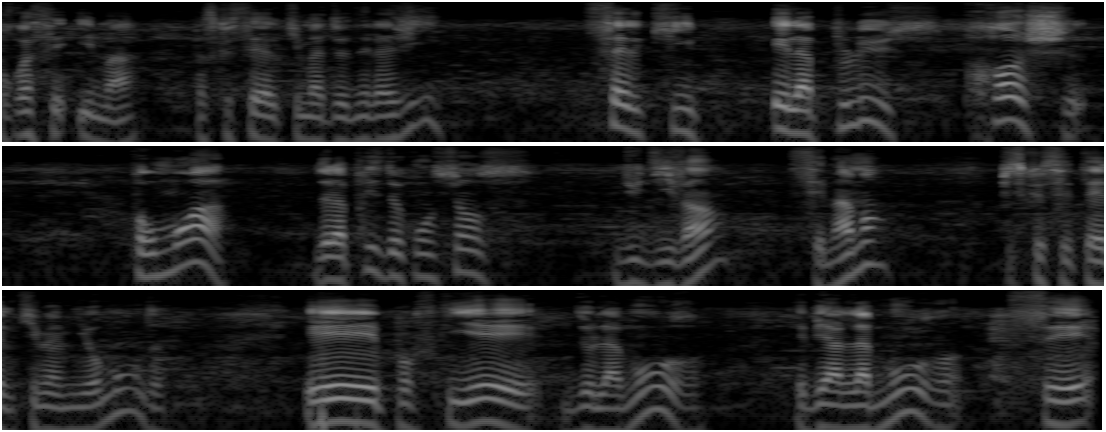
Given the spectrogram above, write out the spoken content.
Pourquoi c'est Ima? Parce que c'est elle qui m'a donné la vie. Celle qui est la plus proche, pour moi, de la prise de conscience du divin, c'est maman, puisque c'est elle qui m'a mis au monde. Et pour ce qui est de l'amour, eh bien l'amour, c'est,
